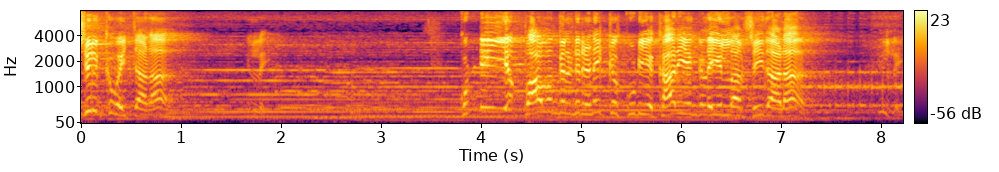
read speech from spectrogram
ஷிர்க் வைத்தானா? இல்லை. கொடிய பாவங்கள் என்று நினைக்கக்கூடிய காரியங்களை எல்லாம் செய்தானா? இல்லை.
